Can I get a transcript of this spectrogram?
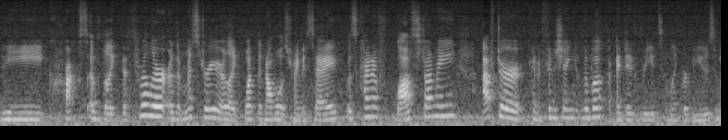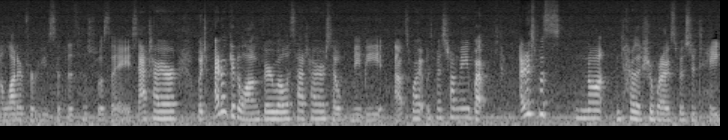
the crux of like the thriller or the mystery or like what the novel was trying to say was kind of lost on me after kind of finishing the book i did read some like reviews and a lot of reviews said that this was a satire which i don't get along very well with satire so maybe that's why it was missed on me but i just was not entirely sure what i was supposed to take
